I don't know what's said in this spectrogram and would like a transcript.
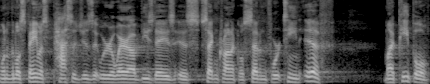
One of the most famous passages that we're aware of these days is Second Chronicles 7:14. If my people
